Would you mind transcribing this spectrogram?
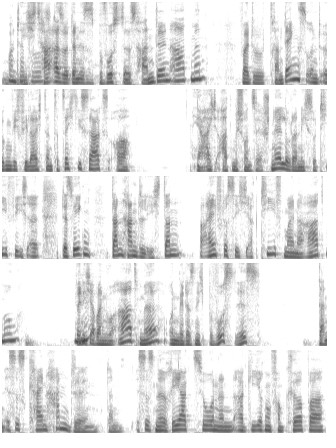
nicht, also dann ist es bewusstes Handeln, Atmen, weil du dran denkst und irgendwie vielleicht dann tatsächlich sagst, oh, ja, ich atme schon sehr schnell oder nicht so tief, wie ich. Äh, deswegen, dann handle ich, dann beeinflusse ich aktiv meine Atmung. Wenn mhm. ich aber nur atme und mir das nicht bewusst ist, dann ist es kein Handeln. Dann ist es eine Reaktion, ein Agieren vom Körper.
